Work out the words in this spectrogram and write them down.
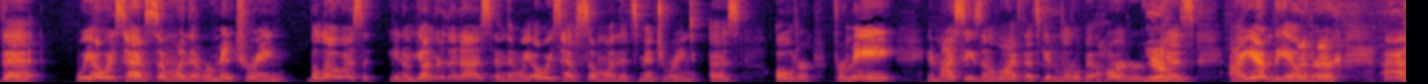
that we always have someone that we're mentoring below us, you know, younger than us, and then we always have someone that's mentoring us older. For me, in my season of life, that's getting a little bit harder Yeah. because I am the elder, uh,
